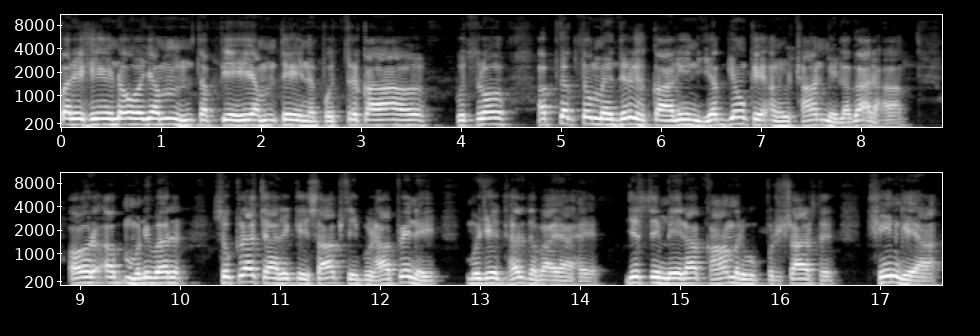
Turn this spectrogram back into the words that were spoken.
परिहीणोयम तप्येयम तेन पुत्र का पुत्रों, अब तक तो मैं दीर्घकालीन यज्ञों के अनुष्ठान में लगा रहा। और अब मुनिवर शुक्राचार्य के हिसाब से बुढ़ापे ने मुझे धर दबाया है, जिससे मेरा काम रूप पुरुषार्थ छीन गया।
